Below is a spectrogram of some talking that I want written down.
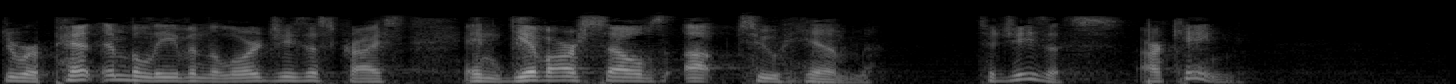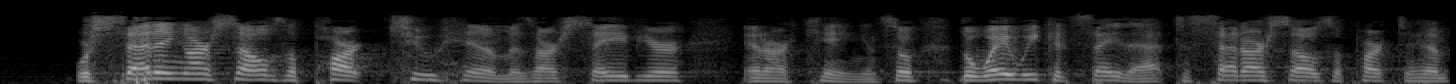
to repent and believe in the Lord Jesus Christ and give ourselves up to Him, to Jesus, our King. We're setting ourselves apart to Him as our Savior and our King. And so the way we could say that, to set ourselves apart to Him,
